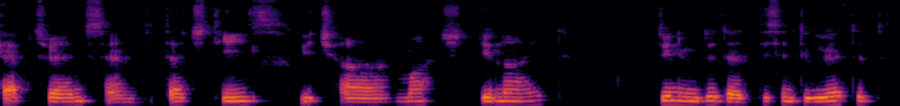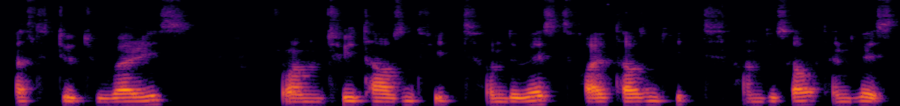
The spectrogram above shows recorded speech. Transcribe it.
Cap trends and detached teals, which are much denied, denuded at disintegrated altitude varies from 3,000 feet on the west, 5,000 feet on the south and west.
